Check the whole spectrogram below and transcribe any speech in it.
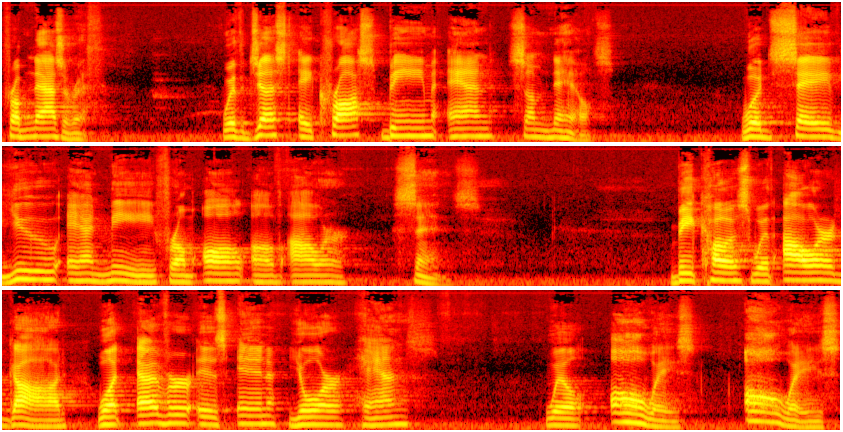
from Nazareth, with just a cross beam and some nails, would save you and me from all of our sins. Because with our God, whatever is in your hands will always, always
